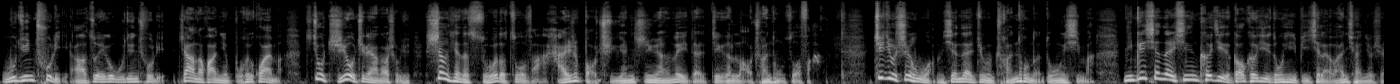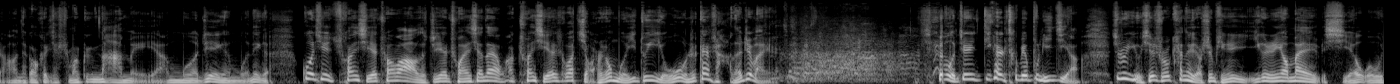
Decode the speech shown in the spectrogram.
无菌处理啊，做一个无菌处理，这样的话你不会坏嘛？就只有这两道手续，剩下的所有的做法还是保持原汁原味的这个老传统做法。这就是我们现在这种传统的东西嘛。你跟现在新科技的高科技的东西比起来，完全就是啊，那高科技什么跟纳美呀，抹这个抹那个。过去穿鞋穿袜子直接穿，现在哇穿鞋我脚上要抹一堆油，我这干啥呢？这玩意儿。我这一开始特别不理解啊，就是有些时候看那小视频，一个人要卖鞋，我我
